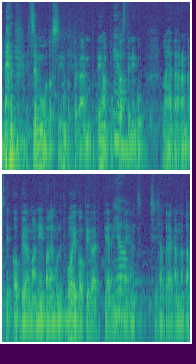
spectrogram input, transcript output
et se muutos siihen totta kai, mutta ihan puhtaasti niin kuin lähdetään rankasti kopioimaan niin paljon kuin nyt voi kopioida tietenkin, Joo. että eihän nyt sisältöjä kannata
